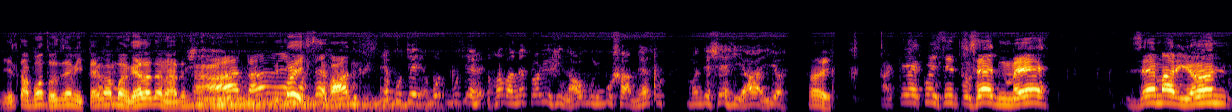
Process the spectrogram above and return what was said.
E ele tá bom todo, Zé amigo. Pega uma banguela danada. Ah, tá E é foi? conservado. É, botei, botei rolamento original, o embuchamento, mandei serrear aí, ó. Aí. Aqui é conhecido por Zé Mé, Zé Mariano,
